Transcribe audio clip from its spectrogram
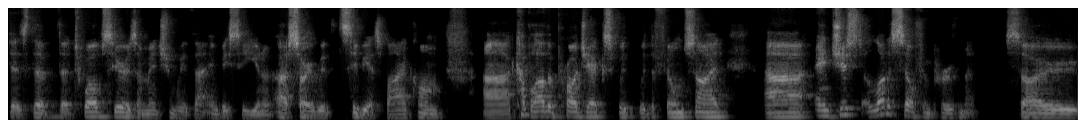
there's the the 12 series I mentioned with uh, NBC, you know, uh, sorry, with CBS Viacom, uh, a couple other projects with with the film side, uh, and just a lot of self improvement. So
